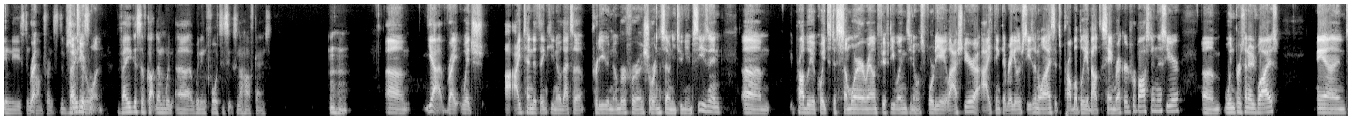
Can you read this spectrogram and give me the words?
in the Eastern right. Conference. The so Vegas, one. Vegas have got them win, uh, winning 46 and a half games. Mm-hmm. Um, yeah, right. Which I, I, tend to think, you know, that's a pretty good number for a shortened 72 game season. Um, probably equates to somewhere around 50 wins. You know, it was 48 last year. I, I think that regular season wise, it's probably about the same record for Boston this year um, win percentage wise. And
